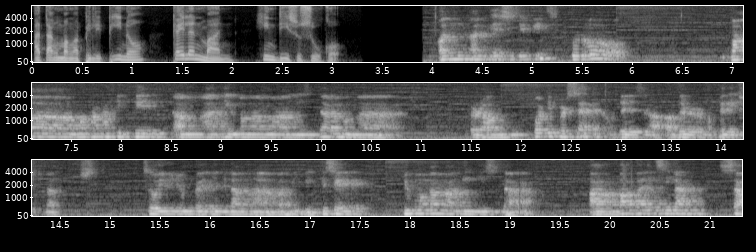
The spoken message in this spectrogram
At ang mga Pilipino kailanman hindi susuko. on an estimate, siguro ma makakatipid ang ating mga mangisda, mga around 40% of the uh, other operational. So yun yung pwede nilang uh, matipid. Kasi yung mga mangingisda, uh, babalik sila sa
